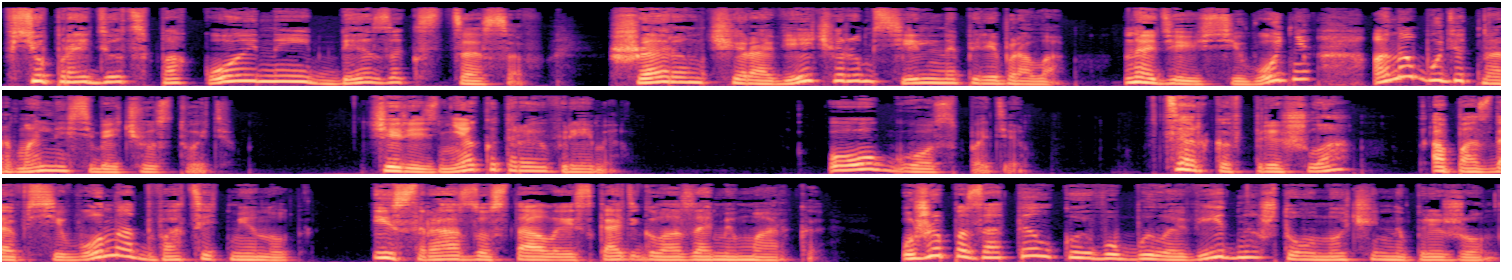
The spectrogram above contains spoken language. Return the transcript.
Все пройдет спокойно и без эксцессов. Шерон вчера вечером сильно перебрала. Надеюсь, сегодня она будет нормально себя чувствовать. Через некоторое время. О, Господи! В церковь пришла, опоздав всего на 20 минут, и сразу стала искать глазами Марка. Уже по затылку его было видно, что он очень напряжен,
